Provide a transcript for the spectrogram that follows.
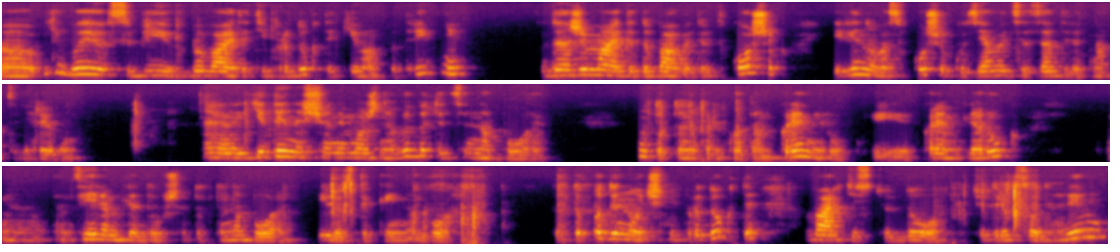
Е, І ви собі вбиваєте ті продукти, які вам потрібні, нажимаєте «Добавити в кошик, і він у вас в кошику з'явиться за 19 гривень. Е, Єдине, що не можна вибити, це набори. Ну, тобто, наприклад, там крем, і рук, і крем для рук е, там, з гелем для душу, тобто набори, і ось такий набор. Тобто одиночні продукти вартістю до 400 гривень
